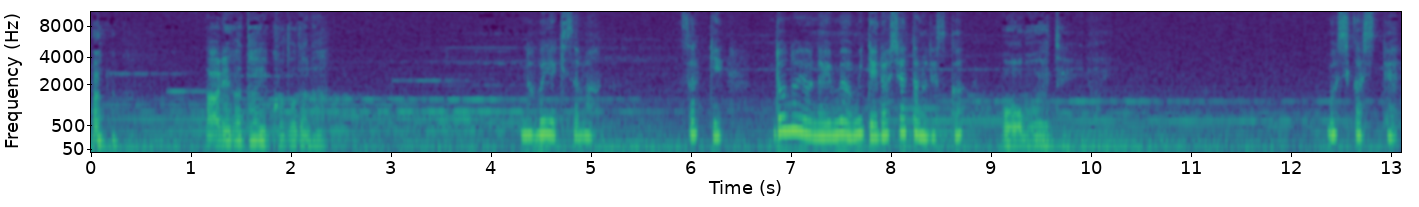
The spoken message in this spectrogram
ありがたいことだな。信行様さっきどのような夢を見ていらっしゃったのですか？覚えていもしかして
